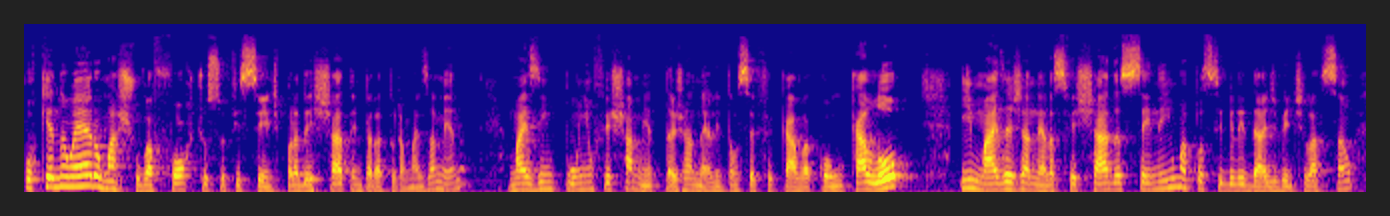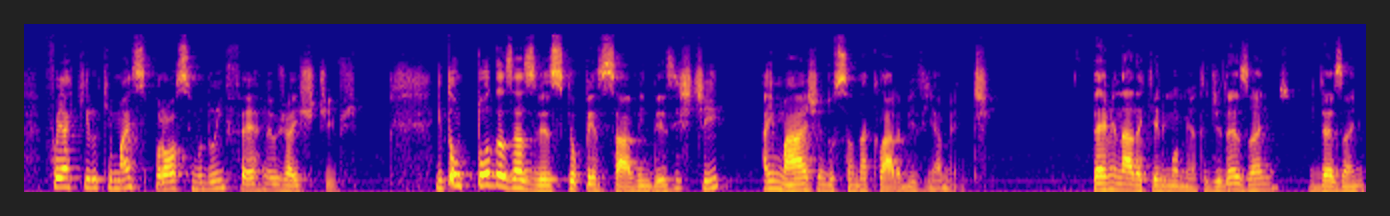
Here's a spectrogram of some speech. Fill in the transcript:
Porque não era uma chuva forte o suficiente para deixar a temperatura mais amena, mas impunha o fechamento da janela. Então você ficava com calor e mais as janelas fechadas, sem nenhuma possibilidade de ventilação. Foi aquilo que mais próximo do inferno eu já estive. Então, todas as vezes que eu pensava em desistir, a imagem do Santa Clara me vinha à mente. Terminado aquele momento de desânimo, desânimo,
